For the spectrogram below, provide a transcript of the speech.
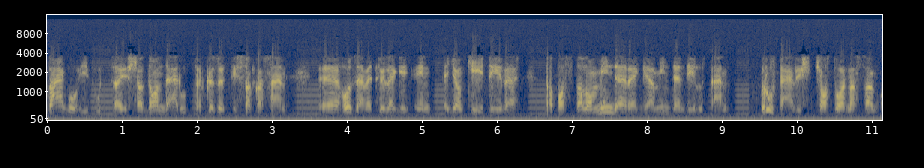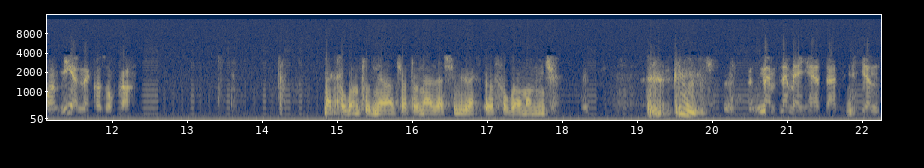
Vágóhíd utca és a Dandár utca közötti szakaszán hozzávetőleg én egy olyan két éve tapasztalom minden reggel, minden délután brutális csatornaszakban. Mi ennek az oka? Meg fogom tudni a csatornázási művektől, fogalmam nincs ilyen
